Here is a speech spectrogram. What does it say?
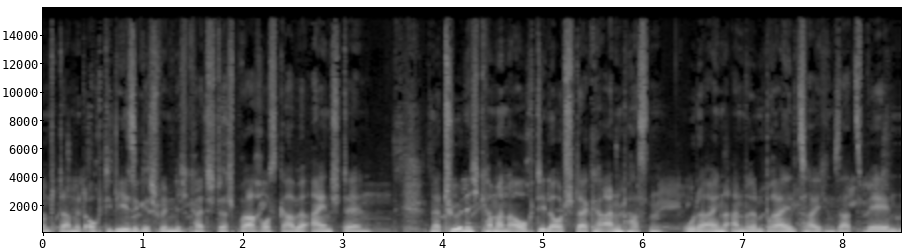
und damit auch die Lesegeschwindigkeit der Sprachausgabe einstellen. Natürlich kann man auch die Lautstärke anpassen oder einen anderen Braillezeichensatz wählen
